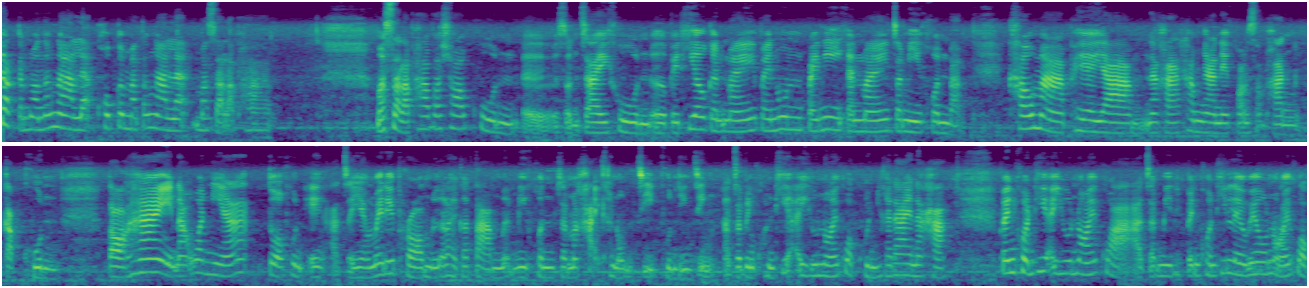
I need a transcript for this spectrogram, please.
จักกันมาตั้งนานแล้วคบกันมาตั้งนานแล้วมาสารภาพ มาสารภาพว่าชอบคุณเออสนใจคุณเออไปเที่ยวกันไหมไปนู่นไปนี่กันไหมจะมีคนแบบ เข้ามาพยายามนะคะทำงานในความสัมพันธ์กับคุณ ต่อให้ณวันนี้ตัวคุณเองอาจจะยังไม่ได้พร้อมหรืออะไรก็ตามเหมือนมีคนจะมาขายขนมจีบคุณจริง ๆ อาจจะเป็นคนที่อายุน้อยกว่าคุณก็ได้นะคะ เป็นคนที่อายุน้อยกว่า อาจจะมีเป็นคนที่เลเวลน้อยกว่า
